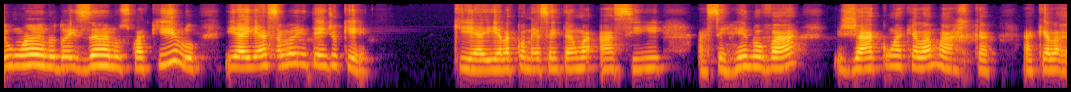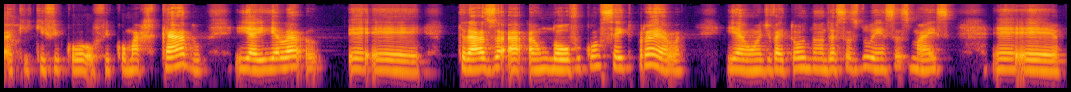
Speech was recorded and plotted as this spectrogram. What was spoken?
um ano, dois anos com aquilo, e aí essa ela entende o quê? Que aí ela começa então a, a se, a se renovar já com aquela marca, aquela que, que ficou, ficou marcado, e aí ela é, é, traz a, a um novo conceito para ela, e é onde vai tornando essas doenças mais é, é,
